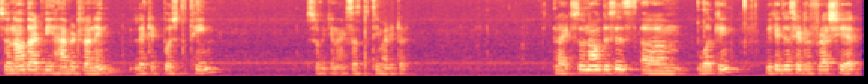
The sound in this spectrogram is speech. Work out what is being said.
So now that we have it running, let it push the theme so we can access the theme editor. Right so now this is um, working. We can just hit refresh here.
